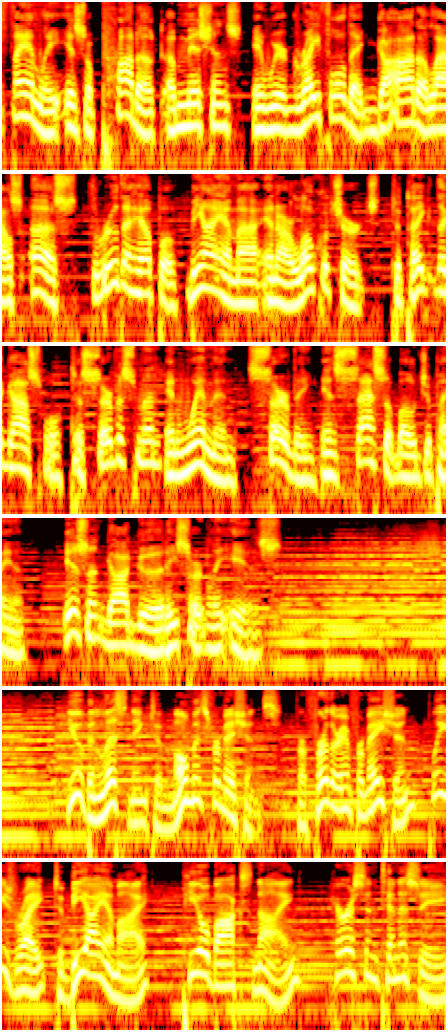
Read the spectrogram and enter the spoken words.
family is a product of missions, and we're grateful that God allows us, through the help of BIMI and our local church, to take the gospel to servicemen and women serving in Sasebo, Japan. Isn't God good? He certainly is. You've been listening to Moments for Missions. For further information, please write to BIMI, P.O. Box 9, Harrison, Tennessee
